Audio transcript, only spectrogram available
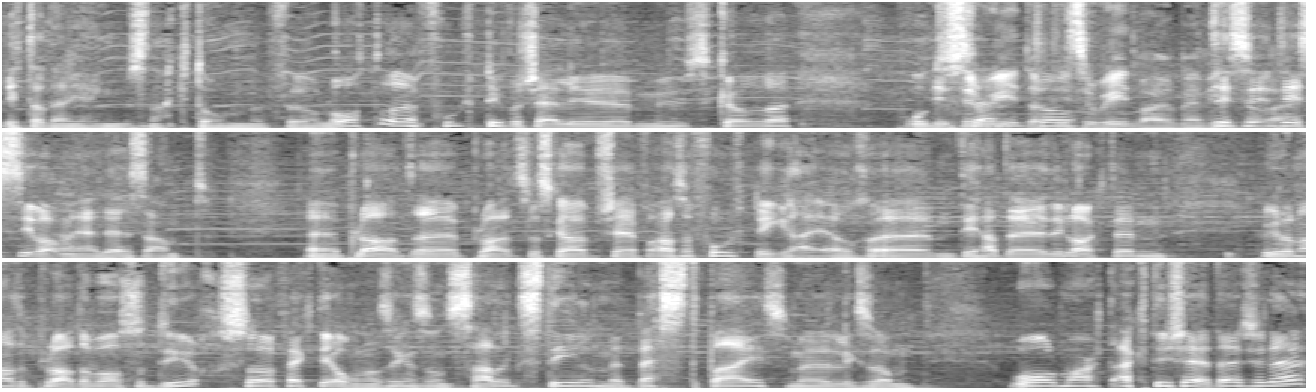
litt av den gjengen vi snakket om før låta. Fullt i forskjellige musikere, produsenter Dizzie Reed var jo med videre. Dizzie var med, det er sant. eh, plate, plateselskapssjef, altså fullt i greier. Eh, de, hadde, de lagde en av at plata var så dyr, så fikk de ordna seg en sånn salgsstil med Best Buy, som er liksom Walmart-aktig kjede, er ikke det?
